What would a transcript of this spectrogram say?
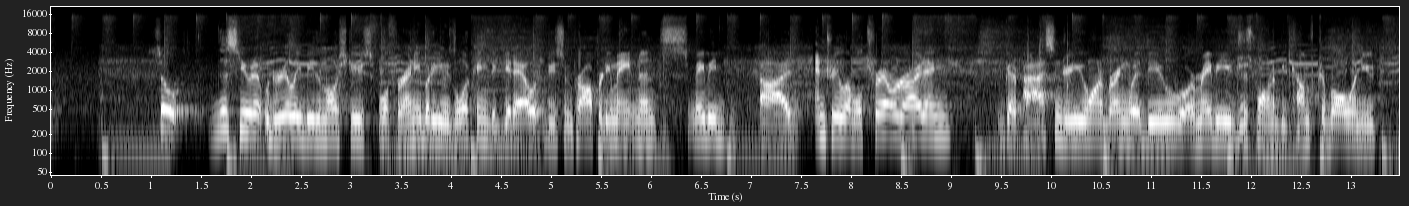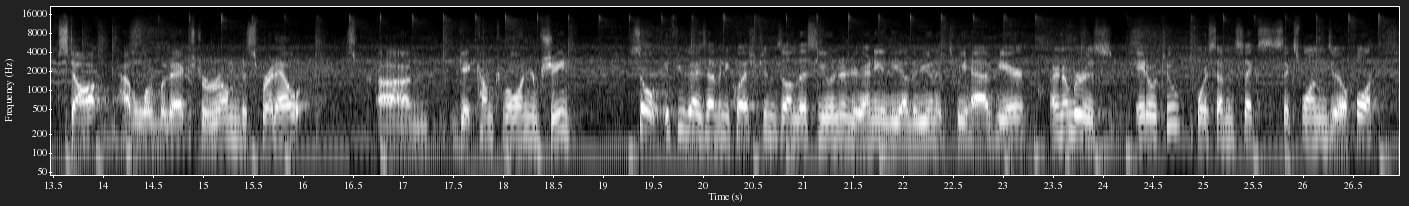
So this unit would really be the most useful for anybody who's looking to get out, do some property maintenance, maybe uh, entry level trail riding, you've got a passenger you want to bring with you, or maybe you just want to be comfortable when you stop, have a little bit of extra room to spread out um, get comfortable on your machine. So if you guys have any questions on this unit or any of the other units we have here, our number is 802-476-6104.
